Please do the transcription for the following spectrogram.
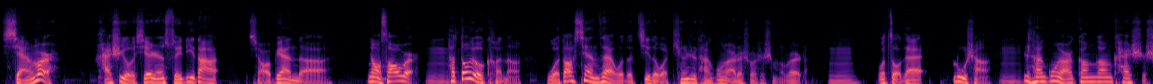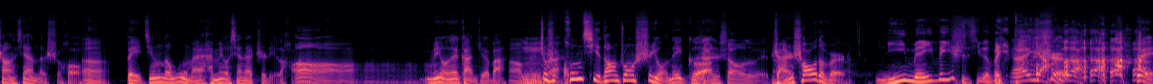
咸味儿，还是有些人随地大小便的尿骚味儿？嗯，它都有可能。我到现在我都记得我听日坛公园的时候是什么味儿的。嗯我走在路上，嗯日坛公园刚刚开始上线的时候，嗯，北京的雾霾还没有现在治理的好，哦哦哦哦哦哦，你们有那感觉吧？啊，嗯就是空气当中是有那个燃烧的味道，燃烧的味儿的，泥煤威士忌的味道。哎呀，是 对，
